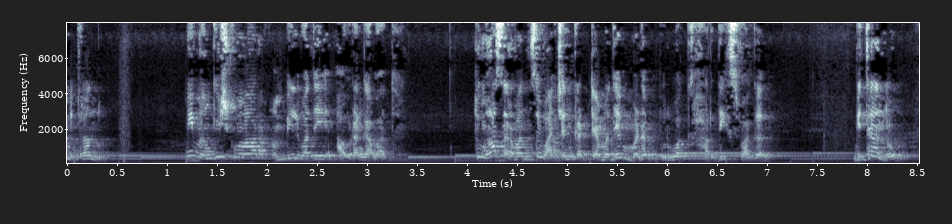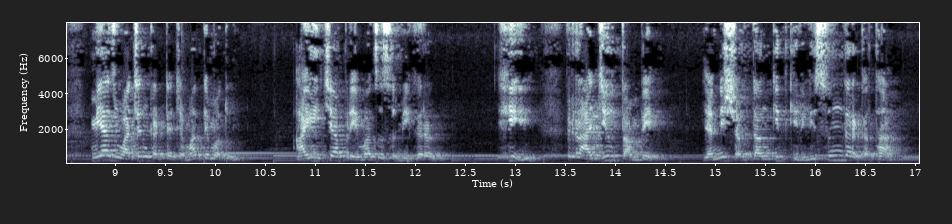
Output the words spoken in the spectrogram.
मित्रांनो मी मंगेश कुमार अंबिलवादे औरंगाबाद. तुम्हा सर्वांचं वाचन कट्ट्यामध्ये मनपूर्वक हार्दिक स्वागत. मित्रांनो मी आज वाचन कट्ट्याच्या माध्यमातून आईच्या प्रेमाचं समीकरण ही राजीव तांबे यांनी शब्दांकित केलेली सुंदर कथा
